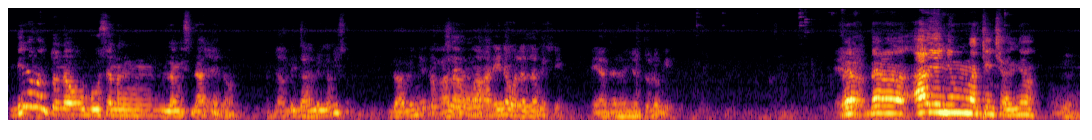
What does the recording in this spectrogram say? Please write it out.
Hindi naman to nauubusan ng langis dati, no? Ang dami-dami lang isa. Dami niya lang Akala ko nga kanina walang langis eh. Kaya ganun yung tunog eh. Eh, Pero, pero, ah, yan yung na-change oil nyo. Oo.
